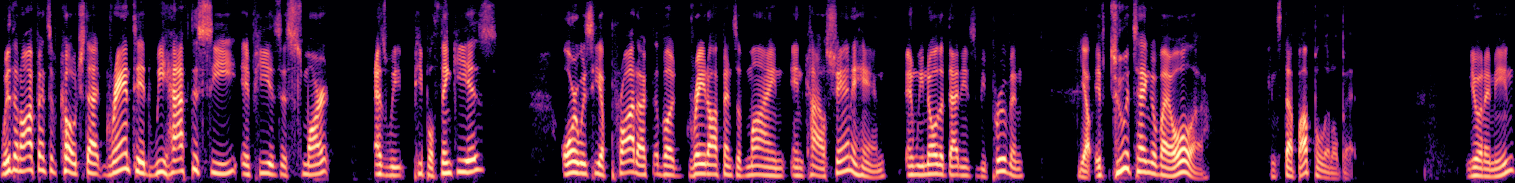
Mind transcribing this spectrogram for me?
with an offensive coach that granted we have to see if he is as smart as we people think he is? Or was he a product of a great offensive mind in Kyle Shanahan and we know that that needs to be proven. Yep. if Tua Tagovailoa can step up a little bit you know what I mean?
